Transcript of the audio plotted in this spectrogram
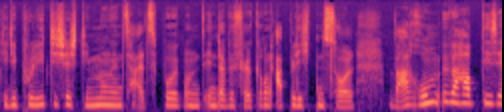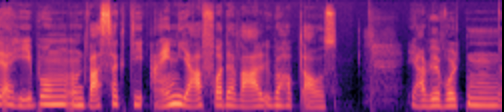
die die politische Stimmung in Salzburg und in der Bevölkerung ablichten soll. Warum überhaupt diese Erhebung und was sagt die ein Jahr vor der Wahl überhaupt aus? Ja, wir wollten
